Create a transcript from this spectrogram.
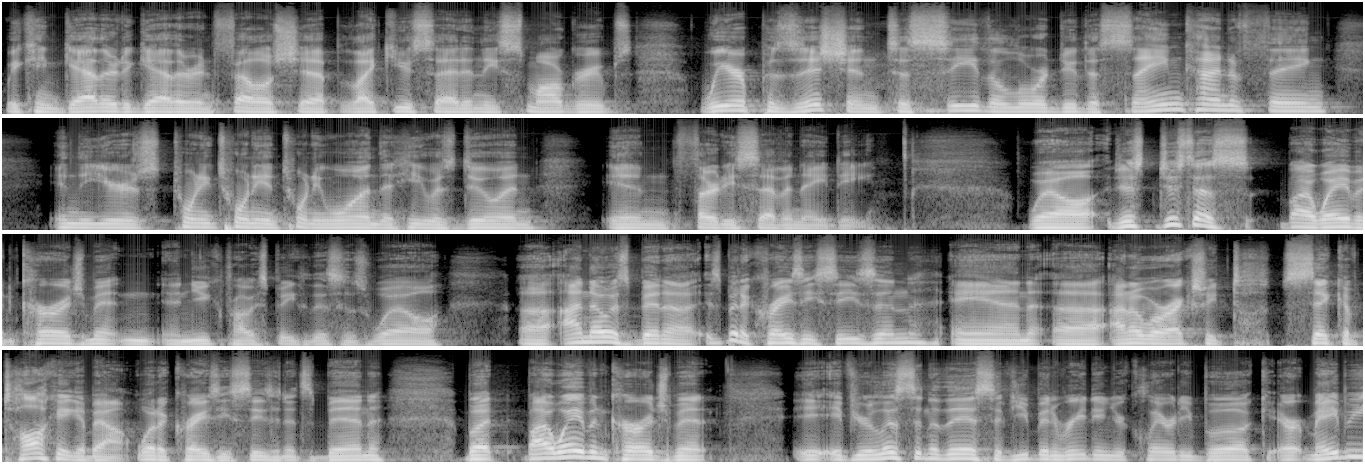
We can gather together in fellowship, like you said in these small groups. We are positioned to see the Lord do the same kind of thing in the years 2020 and 21 that he was doing in 37 AD. Well, just just as by way of encouragement, and, and you could probably speak to this as well. Uh, I know it's been a it's been a crazy season, and uh, I know we're actually t- sick of talking about what a crazy season it's been. But by way of encouragement, if you're listening to this, if you've been reading your clarity book, or maybe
